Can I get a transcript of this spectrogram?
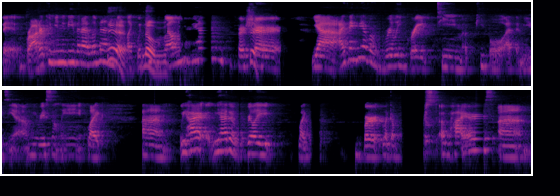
the broader community that I live in, yeah, but like with no, well for sure. sure yeah, I think we have a really great team of people at the museum. We recently like um, we hired we had a really like bur- like a burst of hires. Um,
